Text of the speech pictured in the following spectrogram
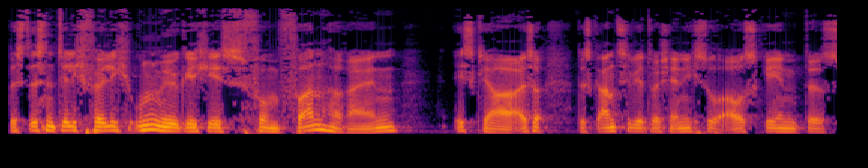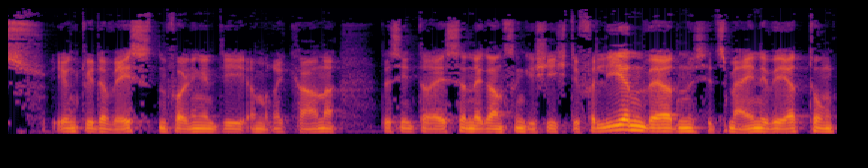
Dass das natürlich völlig unmöglich ist vom vornherein, ist klar. Also das Ganze wird wahrscheinlich so ausgehen, dass irgendwie der Westen, vor allem die Amerikaner, das Interesse an der ganzen Geschichte verlieren werden, ist jetzt meine Wertung,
